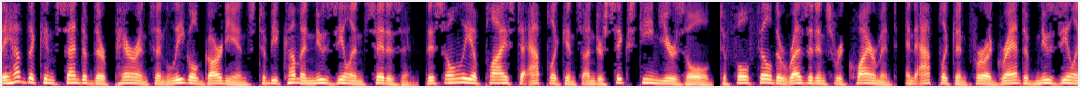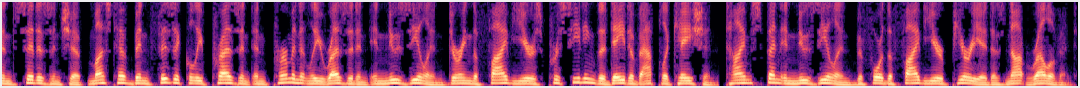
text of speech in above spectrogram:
They have the consent of their parents and legal guardians to become a New Zealand citizen. This only applies to applicants under 16 years old. To fulfill the residence requirement, an applicant for a grant of New Zealand citizenship must have been physically present and permanently resident in New Zealand during the five years preceding the date of application. Time spent in New Zealand before the five-year period is not relevant.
